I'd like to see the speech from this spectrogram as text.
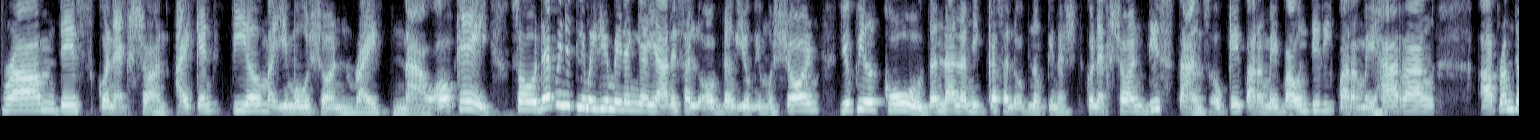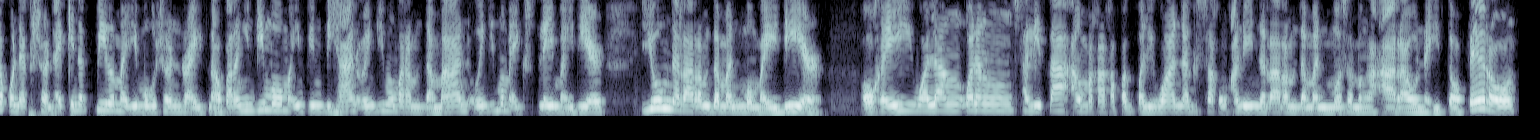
from this connection. I can feel my emotion right now. Okay. So, definitely, may may nangyayari sa loob ng iyong emosyon. You feel cold. Nanlalamig ka sa loob ng connection. Distance. Okay. Parang may boundary, parang may harang uh, from the connection, I cannot feel my emotion right now. Parang hindi mo maintindihan o hindi mo maramdaman o hindi mo ma-explain, my dear, yung nararamdaman mo, my dear. Okay? Walang, walang salita ang makakapagpaliwanag sa kung ano yung nararamdaman mo sa mga araw na ito. Pero,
